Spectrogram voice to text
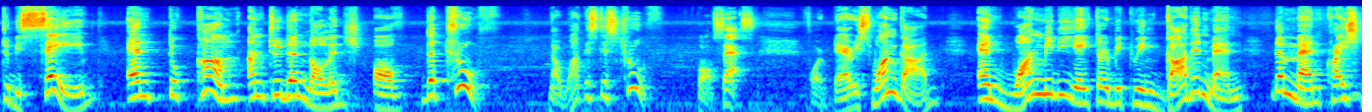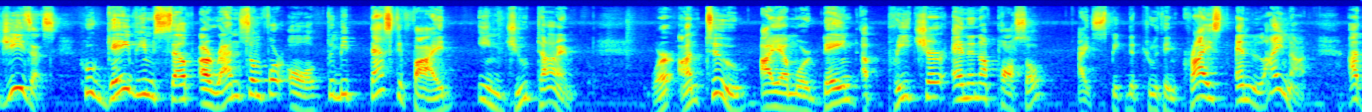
to be saved and to come unto the knowledge of the truth. Now, what is this truth? Paul says, For there is one God and one mediator between God and men, the man Christ Jesus, who gave himself a ransom for all to be testified in due time whereunto I am ordained a preacher and an apostle. I speak the truth in Christ and lie not, a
